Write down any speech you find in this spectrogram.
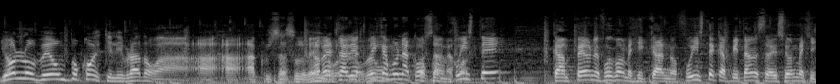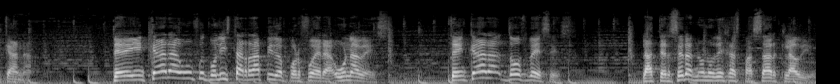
Yo lo veo un poco equilibrado a, Cruz Azul. ¿eh? A ver, Claudio, explícame una cosa. Fuiste campeón de fútbol mexicano, fuiste capitán de selección mexicana. Te encara un futbolista rápido por fuera una vez. Te encara dos veces. La tercera no lo dejas pasar, Claudio.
